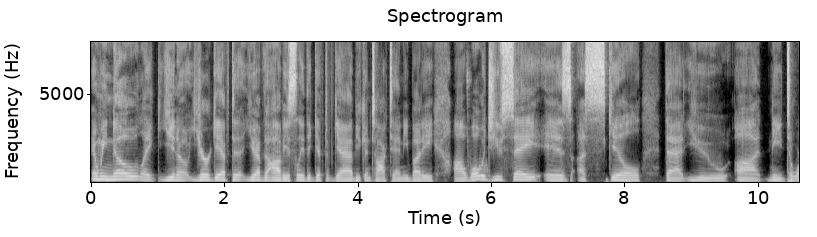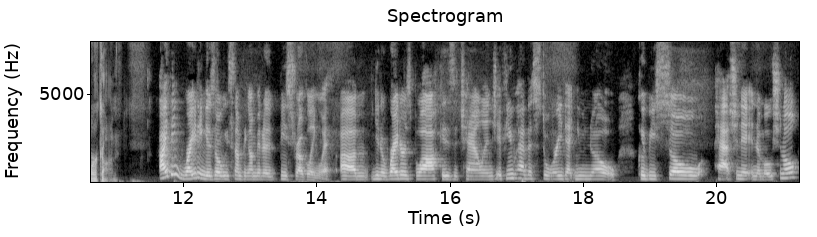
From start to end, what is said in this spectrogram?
And we know, like, you know, your gift, uh, you have the obviously the gift of gab. You can talk to anybody. Uh, what would you say is a skill that you uh, need to work on? I think writing is always something I'm going to be struggling with. Um, you know, writer's block is a challenge. If you have a story that you know could be so passionate and emotional,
